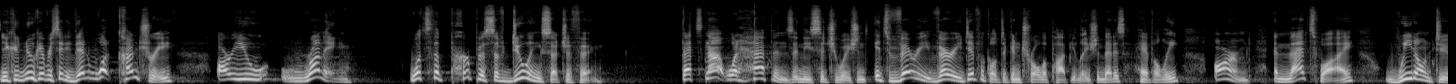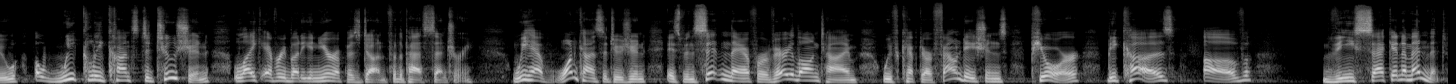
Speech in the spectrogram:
You could nuke every city. Then what country are you running? What's the purpose of doing such a thing? That's not what happens in these situations. It's very, very difficult to control a population that is heavily armed. And that's why we don't do a weekly constitution like everybody in Europe has done for the past century. We have one constitution. It's been sitting there for a very long time. We've kept our foundations pure because of the Second Amendment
